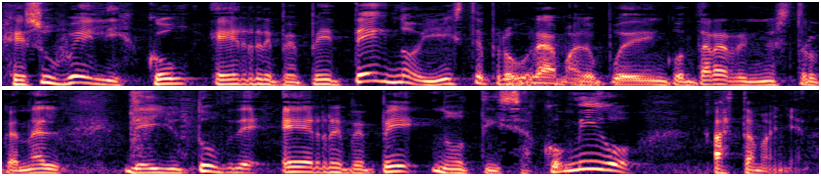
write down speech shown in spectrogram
Jesús Vélez con RPP Tecno. Y este programa lo pueden encontrar en nuestro canal de YouTube de RPP Noticias. Conmigo, hasta mañana.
